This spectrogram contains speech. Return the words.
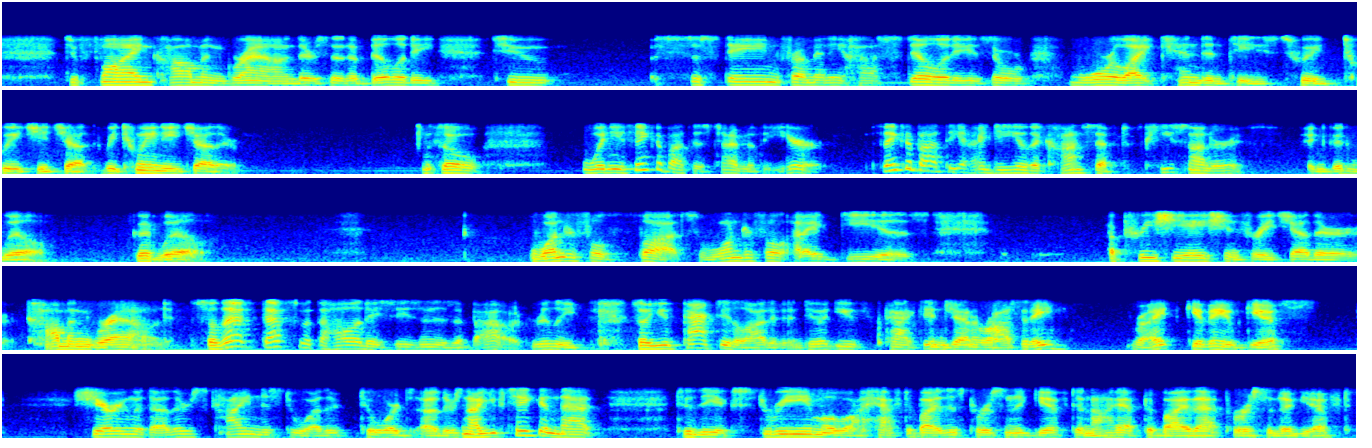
to find common ground, there's an ability to sustain from any hostilities or warlike tendencies between each other. So when you think about this time of the year, think about the idea, the concept of peace on earth and goodwill. Goodwill. Wonderful thoughts, wonderful ideas, appreciation for each other, common ground. So that that's what the holiday season is about, really. So you've packed it a lot of into it. You've packed in generosity, right? Giving of gifts, sharing with others, kindness to other towards others. Now you've taken that to the extreme of I have to buy this person a gift and I have to buy that person a gift.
